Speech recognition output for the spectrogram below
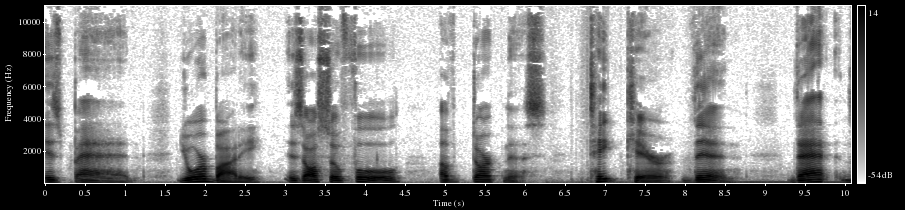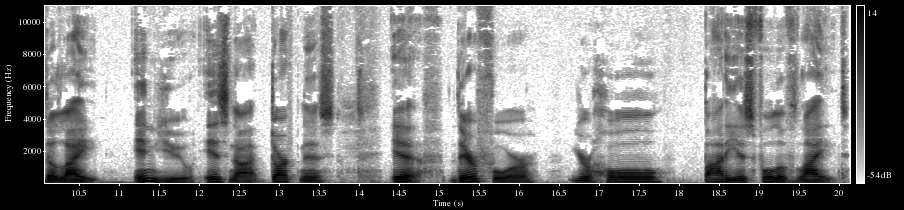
is bad, your body is also full of darkness. Take care then that the light in you is not darkness. If, therefore, your whole body is full of light,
